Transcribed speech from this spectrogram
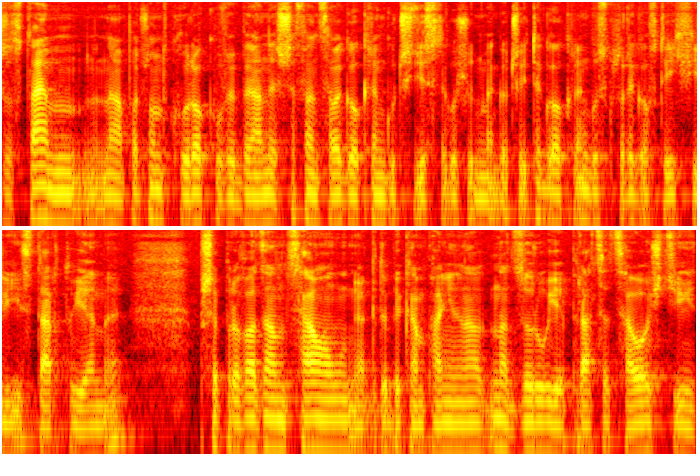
zostałem na początku roku wybrany szefem całego okręgu 37, czyli tego okręgu, z którego w tej chwili startujemy przeprowadzam całą, jak gdyby kampanię, nadzoruję pracę całości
